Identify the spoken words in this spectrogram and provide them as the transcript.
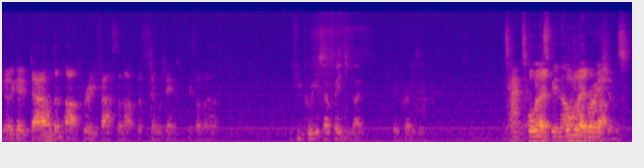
You got to go down then up really fast and up simultaneously. Something like that. If you pull yourself in, you like go crazy. Tactical Pull espionage pull in, operations.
